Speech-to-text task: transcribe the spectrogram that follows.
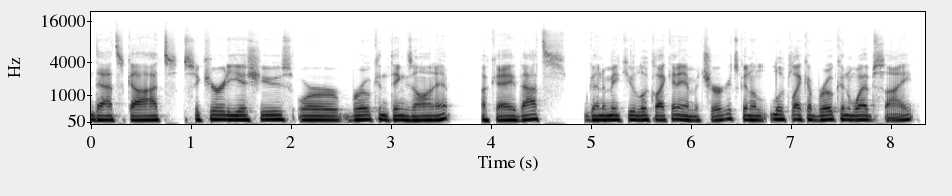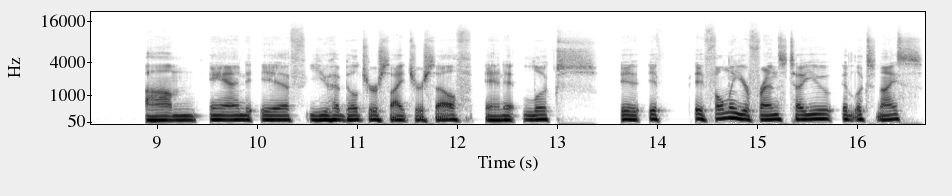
that's got security issues or broken things on it, okay, that's going to make you look like an amateur. It's going to look like a broken website. Um, and if you have built your site yourself and it looks, if if only your friends tell you it looks nice,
